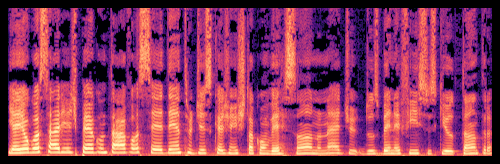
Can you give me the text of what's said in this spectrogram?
E aí eu gostaria de perguntar a você, dentro disso que a gente está conversando, né, de, dos benefícios que o Tantra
